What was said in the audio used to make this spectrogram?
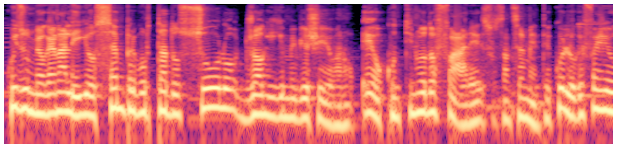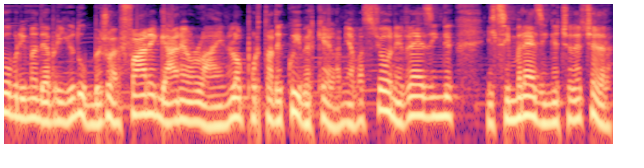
Qui sul mio canale io ho sempre portato solo giochi che mi piacevano e ho continuato a fare sostanzialmente quello che facevo prima di aprire YouTube, cioè fare gare online. L'ho portate qui perché è la mia passione, il racing, il sim racing, eccetera, eccetera.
